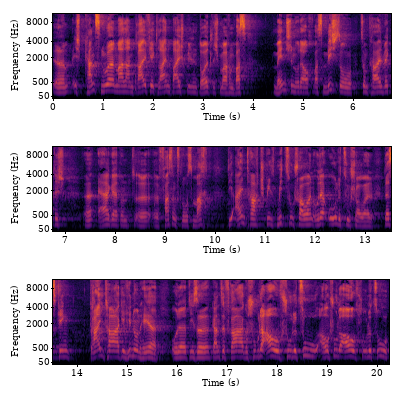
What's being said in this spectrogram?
ähm, ich kann es nur einmal an drei, vier kleinen Beispielen deutlich machen, was Menschen oder auch was mich so zum Teil wirklich äh, ärgert und äh, fassungslos macht. Die Eintracht spielt mit Zuschauern oder ohne Zuschauer. Das ging drei Tage hin und her. Oder diese ganze Frage Schule auf, Schule zu, auch Schule auf, Schule zu.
